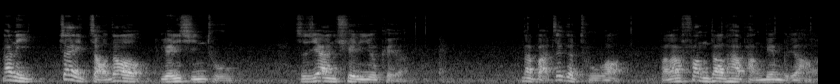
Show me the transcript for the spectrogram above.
那你再找到圆形图，直接按确定就可以了。那把这个图哈，把它放到它旁边不就好了？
